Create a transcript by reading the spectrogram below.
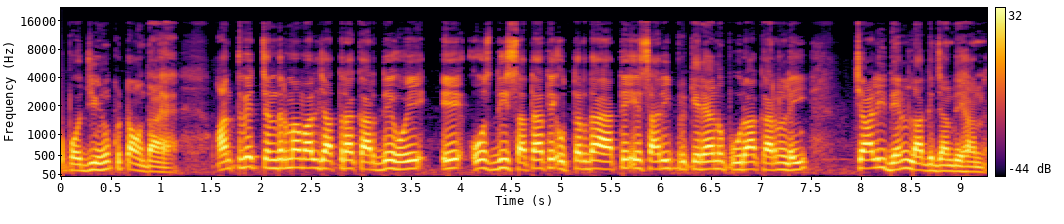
ਅਪੋਜੀ ਨੂੰ ਘਟਾਉਂਦਾ ਹੈ। ਅੰਤ ਵਿੱਚ ਚੰ드ਰਮਾ ਵੱਲ ਯਾਤਰਾ ਕਰਦੇ ਹੋਏ ਇਹ ਉਸ ਦੀ ਸਤਹ ਤੇ ਉਤਰਦਾ ਹੈ ਤੇ ਇਹ ਸਾਰੀ ਪ੍ਰਕਿਰਿਆ ਨੂੰ ਪੂਰਾ ਕਰਨ ਲਈ 40 ਦਿਨ ਲੱਗ ਜਾਂਦੇ ਹਨ।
